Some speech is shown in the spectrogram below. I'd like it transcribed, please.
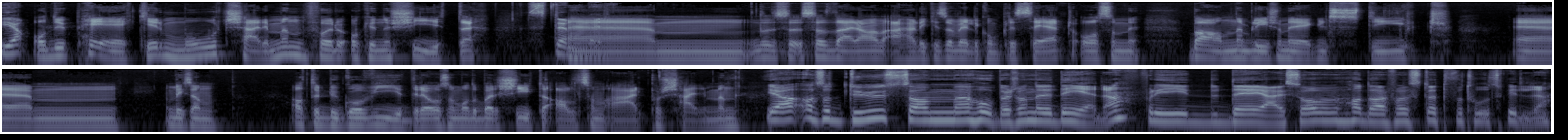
Ja. Og du peker mot skjermen for å kunne skyte. Stemmer. Um, så, så derav er det ikke så veldig komplisert, og som, banene blir som regel styrt. Um, liksom at du går videre, og så må du bare skyte alt som er på skjermen. Ja, altså du som hovedperson, eller dere, fordi det jeg så, hadde i hvert fall støtte for to spillere.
